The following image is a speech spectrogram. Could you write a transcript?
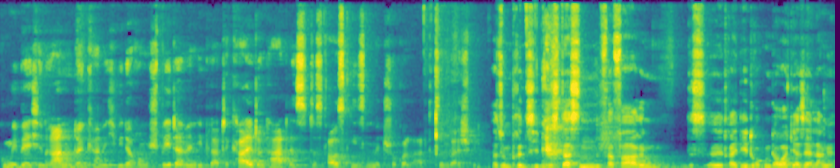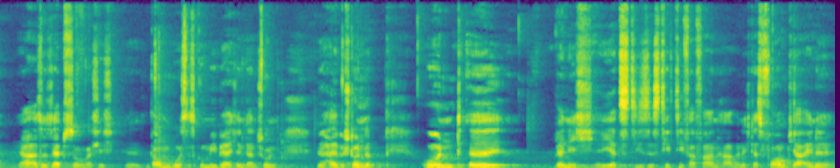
Gummibärchen ran und dann kann ich wiederum später, wenn die Platte kalt und hart ist, das ausgießen mit Schokolade zum Beispiel. Also im Prinzip ist das ein Verfahren, das 3D-Drucken äh, dauert ja sehr lange. Ja, also selbst so, weiß ich, ein daumengroßes Gummibärchen dann schon eine halbe Stunde. Und äh, wenn ich jetzt dieses Tizi-Verfahren habe, nicht, das formt ja eine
